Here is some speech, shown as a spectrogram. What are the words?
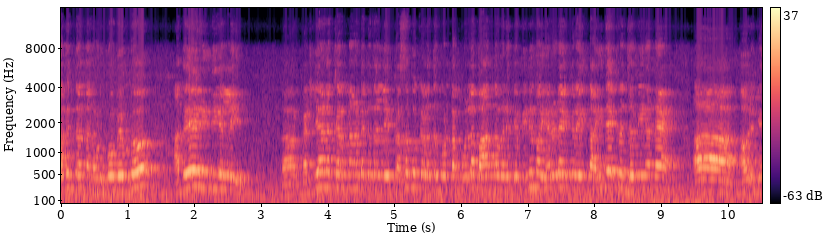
ಆಗುತ್ತೆ ಅಂತ ನೋಡ್ಕೋಬೇಕು. ಅದೇ ರೀತಿಯಲ್ಲಿ ಕಲ್ಯಾಣ ಕರ್ನಾಟಕದಲ್ಲಿ ಕಸಬು ಕಳೆದುಕೊಂಡ ಕುಲ ಬಾಂಧವರಿಗೆ ಮಿನಿಮಮ್ ಎರಡು ಎಕರೆಯಿಂದ ಐದು ಎಕರೆ ಜಮೀನನ್ನೇ ಅವರಿಗೆ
